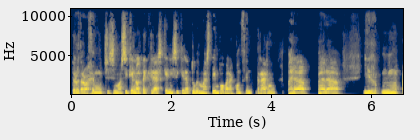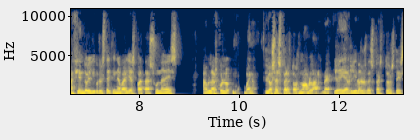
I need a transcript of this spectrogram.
pero trabajé muchísimo. Así que no te creas que ni siquiera tuve más tiempo para concentrarme, para, para ir mm, haciendo el libro. Este tiene varias patas. Una es hablar con, los, bueno, los expertos, no hablar, leer libros de expertos de,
